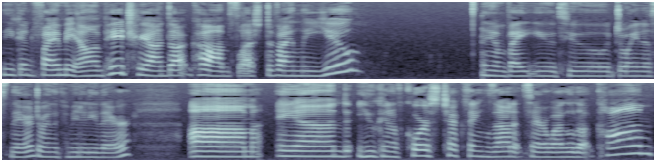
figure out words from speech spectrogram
you can find me on patreon.com slash divinely you. I invite you to join us there, join the community there. Um, and you can, of course, check things out at sarahwagle.com.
